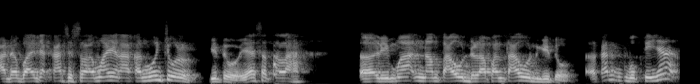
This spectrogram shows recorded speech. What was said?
ada banyak kasus lama yang akan muncul gitu ya setelah eh, lima enam tahun delapan tahun gitu. Kan buktinya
